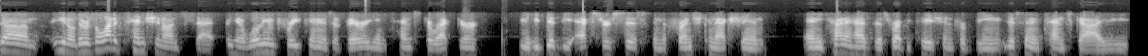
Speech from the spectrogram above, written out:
um, you know there was a lot of tension on set. You know, William Friedkin is a very intense director. I mean, he did The Exorcist and The French Connection and he kind of has this reputation for being just an intense guy. He,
